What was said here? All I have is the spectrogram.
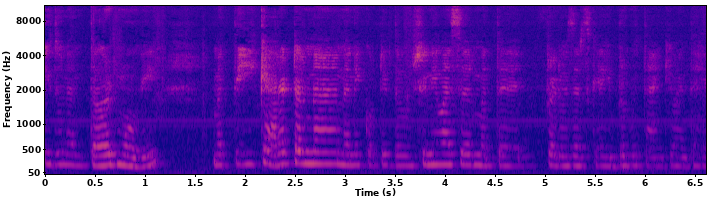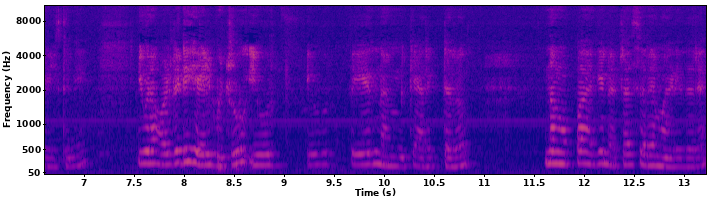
ಇದು ನನ್ನ ಥರ್ಡ್ ಮೂವಿ ಮತ್ತೆ ಈ ಕ್ಯಾರೆಕ್ಟರ್ನ ನನಗೆ ಕೊಟ್ಟಿದ್ದು ಶ್ರೀನಿವಾಸ್ ಸರ್ ಮತ್ತು ಪ್ರೊಡ್ಯೂಸರ್ಸ್ಗೆ ಇಬ್ರಿಗೂ ಥ್ಯಾಂಕ್ ಯು ಅಂತ ಹೇಳ್ತೀನಿ. ಇವ್ರು ಆಲ್ರೆಡಿ ಹೇಳಿಬಿಟ್ರು. ಇವ್ರ ಇವ್ರ ಪೇರ್ ನನ್ನ ಕ್ಯಾರೆಕ್ಟರು ನಮ್ಮಪ್ಪ ಹಾಗೆ ನಟ ಸರೇ ಮಾಡಿದ್ದಾರೆ.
